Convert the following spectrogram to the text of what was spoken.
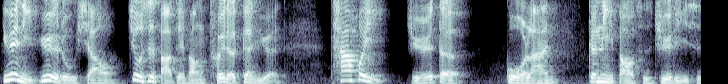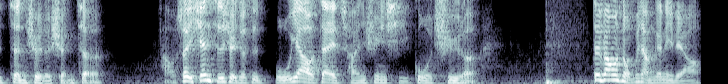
因为你越鲁淆，就是把对方推得更远。他会觉得果然跟你保持距离是正确的选择。好，所以先止血就是不要再传讯息过去了。对方为什么不想跟你聊？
